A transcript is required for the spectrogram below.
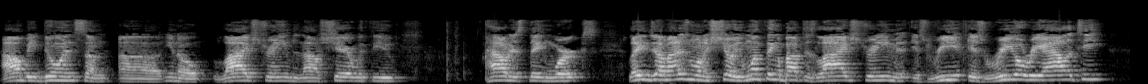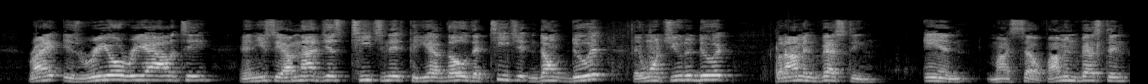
I'll be doing some, uh, you know, live streams and I'll share with you how this thing works. Ladies and gentlemen, I just want to show you one thing about this live stream. It's real, it's real reality, right? is real reality. And you see, I'm not just teaching it because you have those that teach it and don't do it. They want you to do it. But I'm investing in myself. I'm investing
